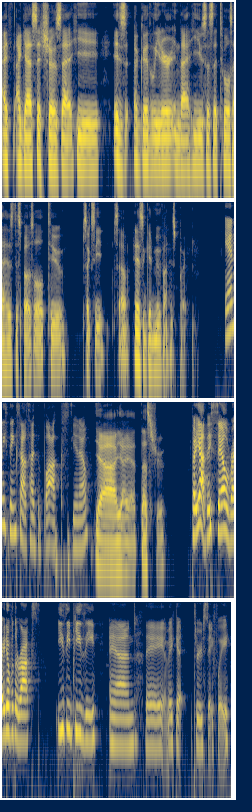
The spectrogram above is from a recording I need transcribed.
I, I guess it shows that he is a good leader in that he uses the tools at his disposal to succeed. So it is a good move on his part. And he thinks outside the box, you know? Yeah, yeah, yeah, that's true. But yeah, they sail right over the rocks, easy peasy, and they make it through safely.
